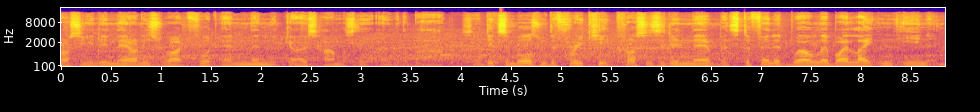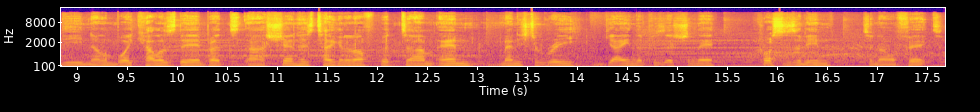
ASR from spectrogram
crossing it in there on his right foot and then it goes harmlessly over the bar. So Dixon Balls with the free kick, crosses it in there. It's defended well there by Leighton in the Nhulunbuy colours there, but uh, Shen has taken it off but um, and managed to regain the possession there. Crosses it in to no effect.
